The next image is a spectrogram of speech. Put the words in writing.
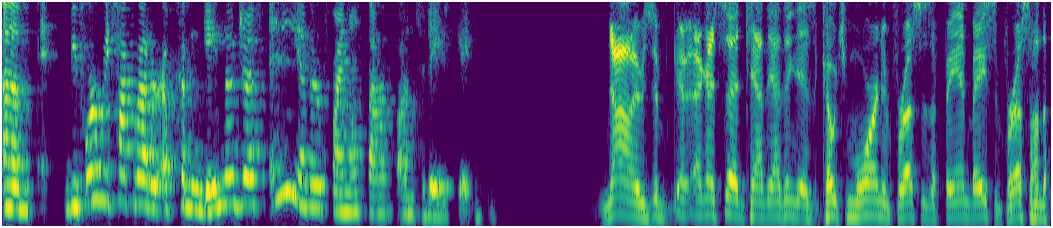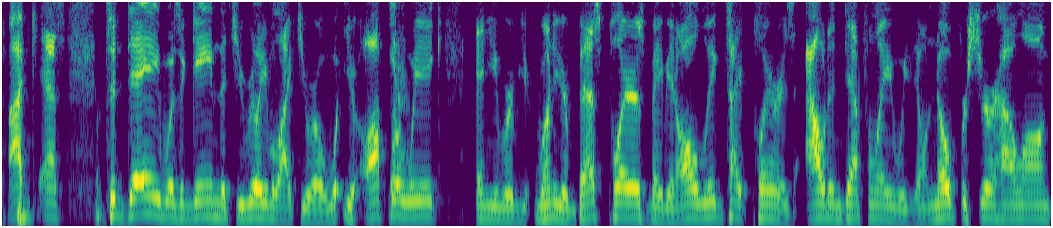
um, before we talk about her upcoming game though, Jeff, any other final thoughts on today's game? No, it was like I said, Kathy. I think as Coach Moren and for us as a fan base and for us on the podcast, today was a game that you really liked. You were you're off for yeah. a week, and you were one of your best players, maybe an all league type player, is out indefinitely. We don't know for sure how long,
